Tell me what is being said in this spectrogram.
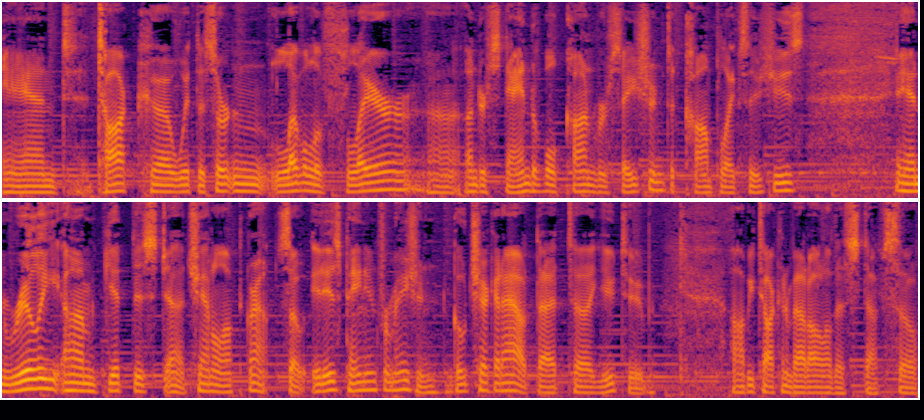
and talk uh, with a certain level of flair, uh, understandable conversation to complex issues, and really um, get this uh, channel off the ground. So it is pain information. Go check it out at uh, YouTube. I'll be talking about all of this stuff. So,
